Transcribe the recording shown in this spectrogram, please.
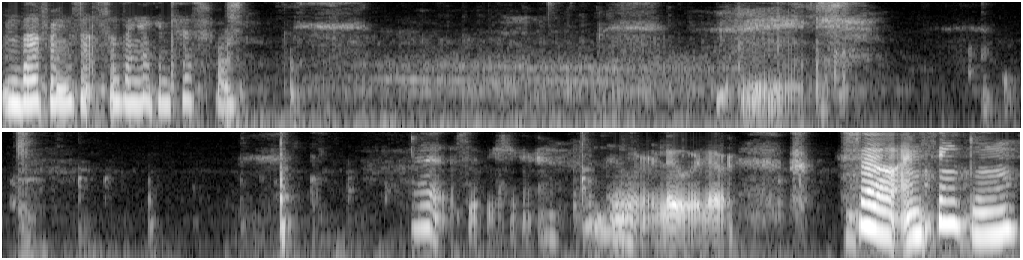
And buffering's not something I can test for. Let's see here. Lower, lower, lower. So I'm thinking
